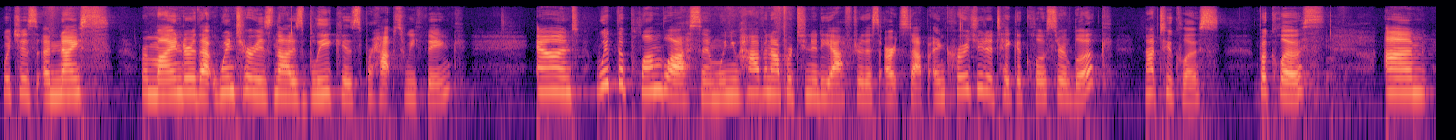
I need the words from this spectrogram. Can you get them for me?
which is a nice reminder that winter is not as bleak as perhaps we think. And with the plum blossom, when you have an opportunity after this art stop, I encourage you to take a closer look, not too close, but close, um,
